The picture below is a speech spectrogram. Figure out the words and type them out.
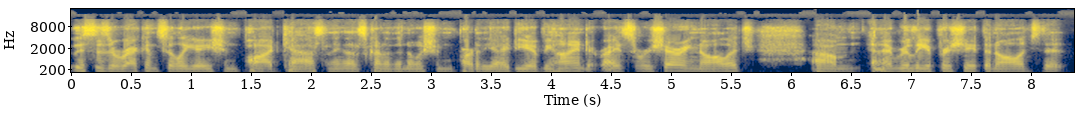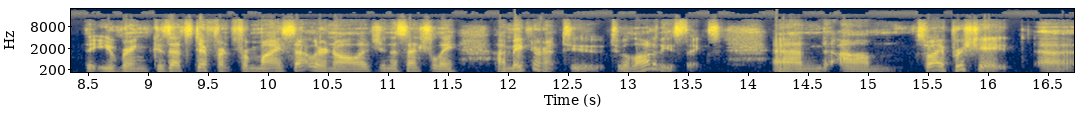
this is a reconciliation podcast. I think that's kind of the notion, part of the idea behind it, right? So we're sharing knowledge, um, and I really appreciate the knowledge that that you bring because that's different from my settler knowledge, and essentially I'm ignorant to to a lot of these things, and um, so I appreciate uh,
